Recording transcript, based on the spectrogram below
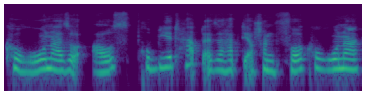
Corona so ausprobiert habt? Also habt ihr auch schon vor Corona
